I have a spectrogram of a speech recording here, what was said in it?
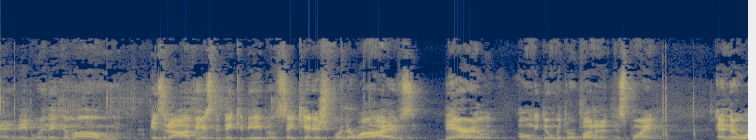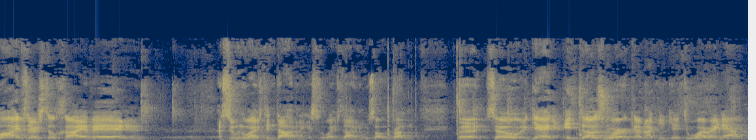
and maybe when they come home, is it obvious that they could be able to say Kiddush for their wives? They're only doing it to Rabbanan at this point, and their wives are still chayiv in, assuming the wives didn't die, daven. I guess the wives daven was all the problem. But so again, it does work. I'm not going to get into why right now,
